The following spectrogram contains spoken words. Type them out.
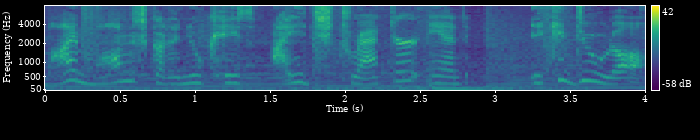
My mom's got a new Case IH tractor, and it can do it all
